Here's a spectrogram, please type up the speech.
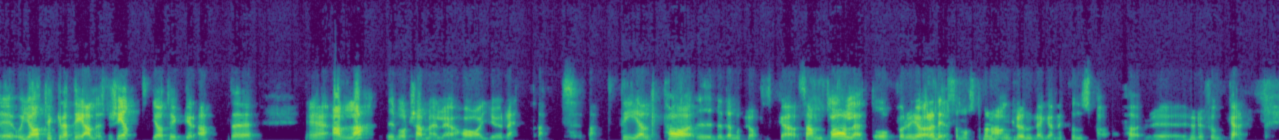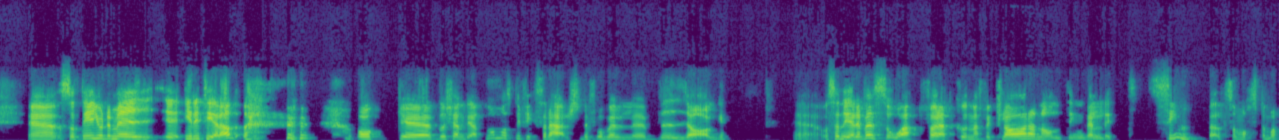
eh och jag tycker att det är alldeles för sent. Jag tycker att eh, eh, alla i vårt samhälle har ju rätt att, att delta i det demokratiska samtalet och för att göra det så måste man ha en grundläggande kunskap för eh, hur det funkar. Eh, så det gjorde mig irriterad och då kände jag att någon måste fixa det här, så det får väl bli jag. Eh, och sen är det väl så att för att kunna förklara någonting väldigt simpelt så måste man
